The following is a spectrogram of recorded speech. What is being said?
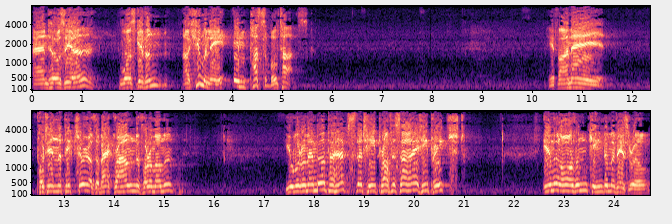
And Hosea was given a humanly impossible task. If I may put in the picture of the background for a moment, You will remember perhaps that he prophesied, he preached in the northern kingdom of Israel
